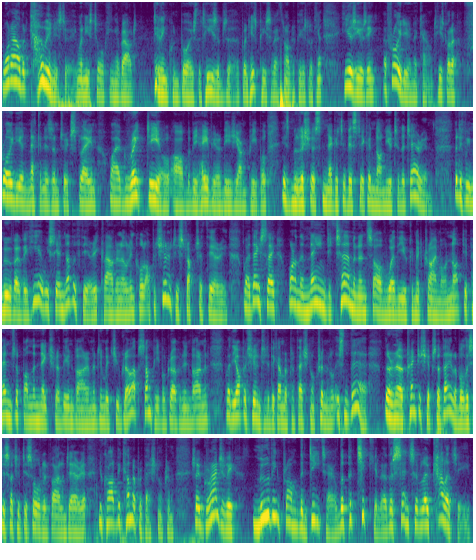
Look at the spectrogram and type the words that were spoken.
what Albert Cohen is doing when he's talking about delinquent boys that he's observed, when his piece of ethnography is looking at, he is using a Freudian account. He's got a Freudian mechanism to explain why a great deal of the behavior of these young people is malicious, negativistic, and non utilitarian. But if we move over here, we see another theory, Cloward and Ohlin, called opportunity structure theory, where they say one of the main determinants of whether you commit crime or not depends upon the nature of the environment in which you grow up. Some people grow up in an environment where the opportunity to become a professional criminal isn't there. There are no apprenticeships available. This is such a disordered, violent area. You can't become a professional criminal. So gradually, moving from the detail, the particular, the sense of locality,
